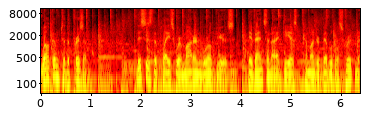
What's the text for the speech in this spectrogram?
Welcome to the Prism. This is the place where modern worldviews, events, and ideas come under biblical scrutiny.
